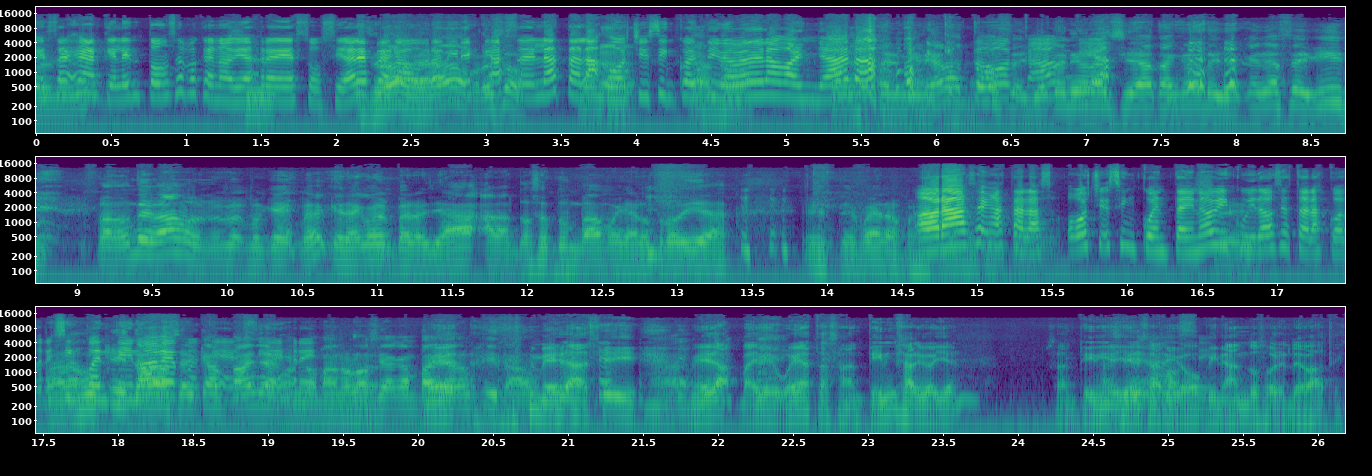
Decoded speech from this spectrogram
eso en aquel entonces porque no había redes sociales, pero ahora tienes que hacerla hasta las 8 y 59 de la mañana. terminé a las 12, yo tenía una ansiedad tan grande, yo quería seguir. ¿Para dónde vamos? Porque, bueno, quería comer, pero ya a las 12 tumbamos y al otro día, este, bueno. Pues, Ahora hacen hasta las 8 y 59 y cuidado si hasta las 4 y 59. hacer campaña. Cuando Manolo hacía campaña quitado. Mira, sí. ¿Ah? Mira, by the way, hasta Santini salió ayer. Santini ¿Ah, ayer salió ah, opinando sobre el debate.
